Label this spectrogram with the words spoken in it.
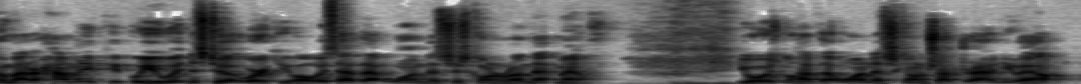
No matter how many people you witness to at work, you always have that one that's just going to run that mouth. You're always going to have that one that's going to try to drown you out.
